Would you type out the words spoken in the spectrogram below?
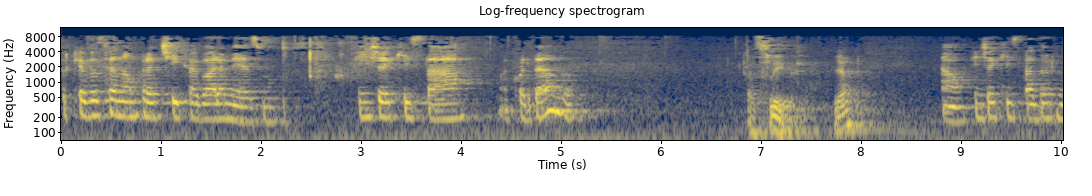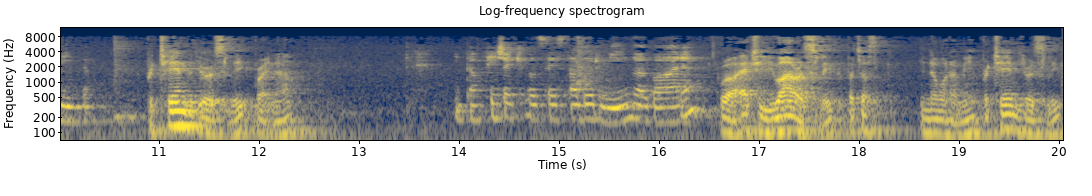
porque você não pratica agora mesmo. Finja que está acordando. Asleep, yeah? Não, finja que está dormindo. Pretend that you're asleep right now. Então finja que você está dormindo agora. Well, actually you are asleep, but just, you know what I mean. Pretend you're asleep.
